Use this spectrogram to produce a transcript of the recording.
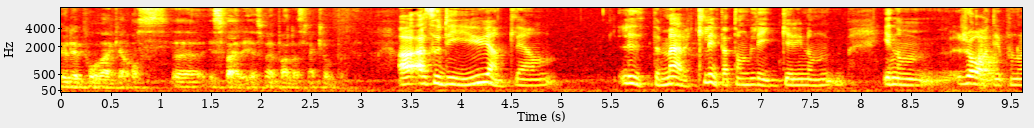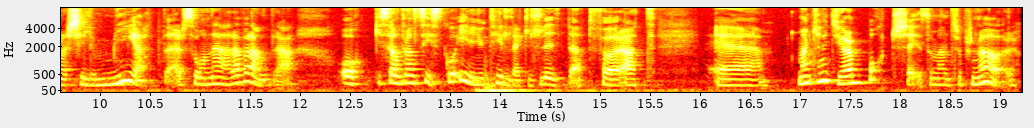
hur det påverkar oss eh, i Sverige som är på andra sidan klotet? Ja, alltså det är ju egentligen lite märkligt att de ligger inom, inom radie på några kilometer så nära varandra. Och San Francisco är ju tillräckligt litet för att eh, man kan inte göra bort sig som entreprenör.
